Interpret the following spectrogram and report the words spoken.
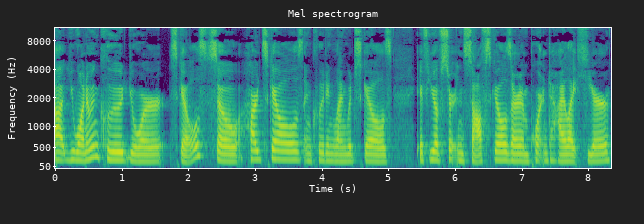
uh, you want to include your skills. So, hard skills, including language skills. If you have certain soft skills, are important to highlight here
